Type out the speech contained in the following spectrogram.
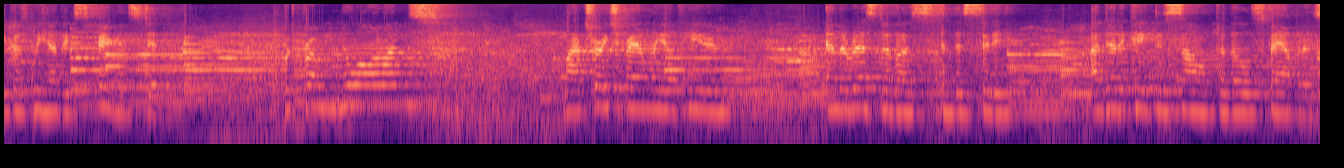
because we have experienced it. But from New Orleans, my church family up here, and the rest of us in this city, I dedicate this song to those families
